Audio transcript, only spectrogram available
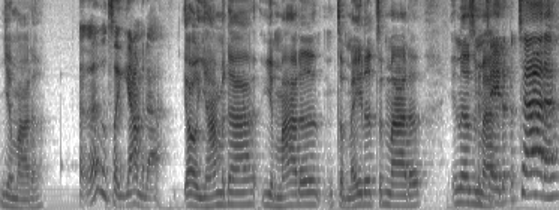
Yamada. Uh, that looks like Yamada. Oh, Yamada, Yamada, tomato, tomato. It doesn't matter. Potato, potato.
